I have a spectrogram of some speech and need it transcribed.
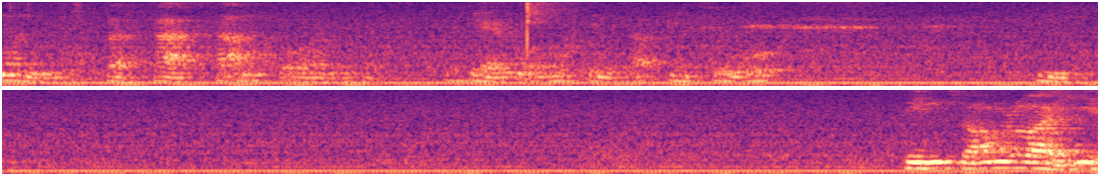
มนต์ประกาศสามตอนเรียกว่าเป็นพระพิสุสินสองร้อยยี่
